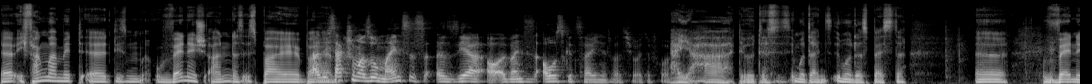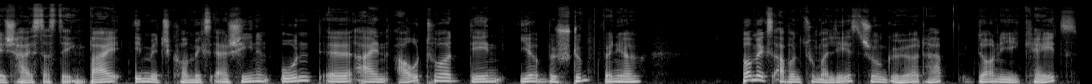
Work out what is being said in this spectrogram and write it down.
äh, ich fange mal mit äh, diesem Vanish an, das ist bei, bei Also ich sag schon mal so, meins ist äh, sehr, au- meins ist ausgezeichnet, was ich heute vorstelle. naja, du, das ist immer deins, immer das Beste. Äh, Vanish heißt das Ding, bei Image Comics erschienen und äh, ein Autor, den ihr bestimmt, wenn ihr Comics ab und zu mal lest, schon gehört habt, Donny Cates.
